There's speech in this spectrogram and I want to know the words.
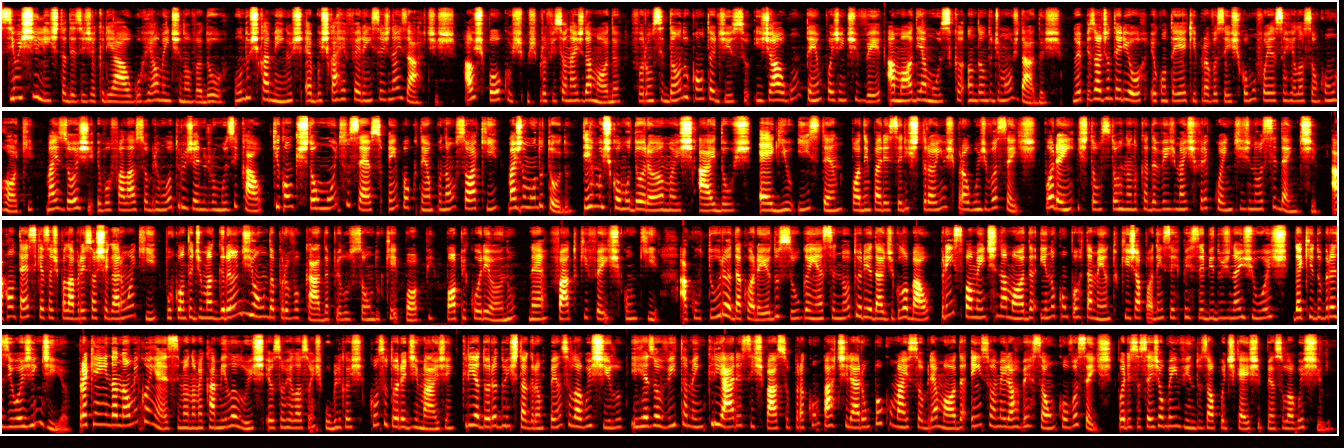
Se o estilista deseja criar algo realmente inovador, um dos caminhos é buscar referências nas artes. Aos poucos, os profissionais da moda foram se dando conta disso e já há algum tempo a gente vê a moda e a música andando de mãos dadas. No episódio anterior, eu contei aqui para vocês como foi essa relação com o rock, mas hoje eu vou falar sobre um outro gênero musical que conquistou muito sucesso em pouco tempo, não só aqui, mas no mundo todo. Termos como doramas, idols, Egyo e stan podem parecer estranhos para alguns de vocês, porém estão se tornando cada vez mais frequentes no Ocidente. Acontece que essas palavras só chegaram aqui por conta de uma grande onda provocada pelo som do K-pop, pop coreano, né? Fato que fez com que a cultura da Coreia do Sul ganhasse notoriedade global, principalmente na moda e no comportamento que já podem ser percebidos nas ruas daqui do Brasil hoje em dia. Para quem ainda não me conhece, meu nome é Camila Luz, eu sou Relações Públicas, consultora de imagem, criadora do Instagram Penso Logo Estilo e resolvi também criar esse espaço para compartilhar um pouco mais sobre a moda em sua melhor versão com vocês. Por isso, sejam bem-vindos ao podcast Penso Logo Estilo.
